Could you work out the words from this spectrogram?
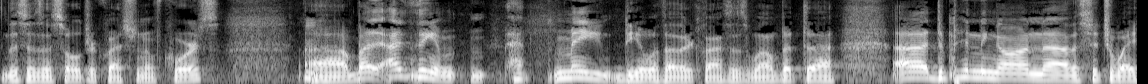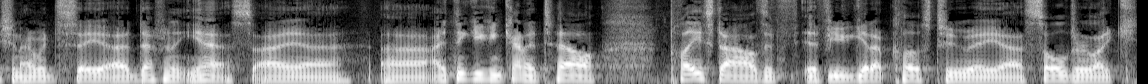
This is a soldier question, of course. Uh, but I think it may deal with other classes as well. But uh, uh, depending on uh, the situation, I would say uh, definite yes. I uh, uh, I think you can kind of tell play styles if if you get up close to a uh, soldier like.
